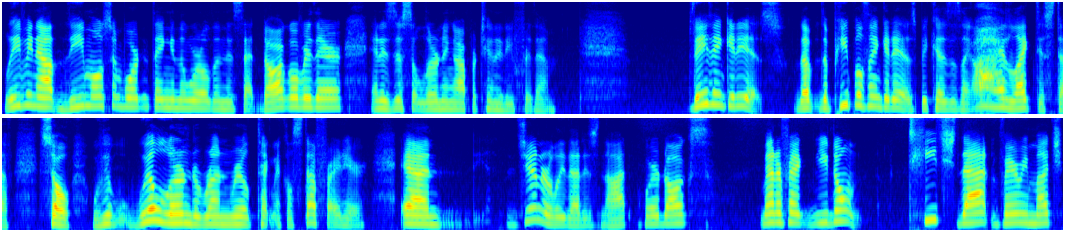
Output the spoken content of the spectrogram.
Leaving out the most important thing in the world, and it's that dog over there, and is this a learning opportunity for them? They think it is. The, the people think it is because it's like, oh, I like this stuff. So we, we'll learn to run real technical stuff right here. And generally, that is not where dogs. Matter of fact, you don't teach that very much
